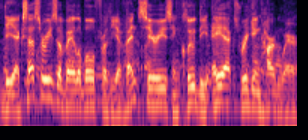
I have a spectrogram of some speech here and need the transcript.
The accessories available for the event series include the AX rigging hardware,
